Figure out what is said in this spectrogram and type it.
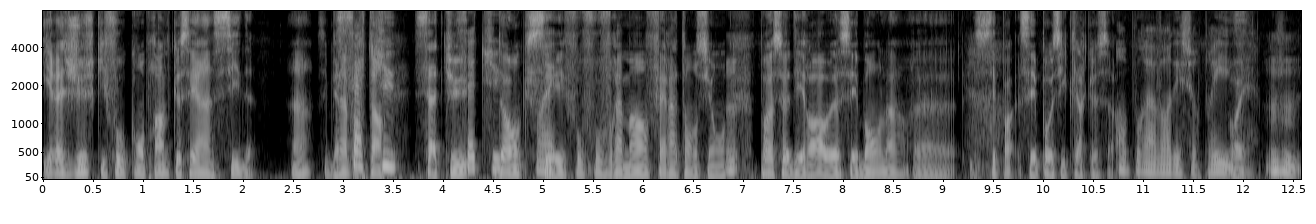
il reste juste qu'il faut comprendre que c'est un cide. Hein? C'est bien important. Ça tue. Ça tue. Donc, il faut, vraiment faire attention, mm. pas se dire, ah, oh, c'est bon, là. Euh, c'est pas, pas aussi clair que ça. On pourrait avoir des surprises. Mm-hmm.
